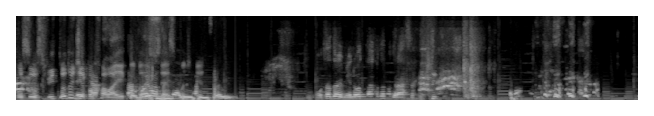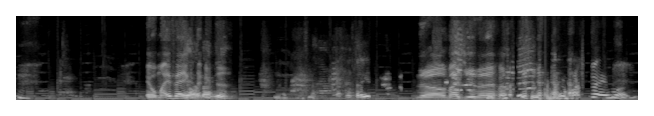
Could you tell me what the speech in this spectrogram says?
pôr seus filhos todo dia cá. pra falar aí. Tá Vai sucesso podcast. isso aí. Um tá dormindo, o outro tá dando graça. É o mais velho É, que tá Davi. gritando. Tá com três. Não, imagina, né? Eu gostei, mano.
